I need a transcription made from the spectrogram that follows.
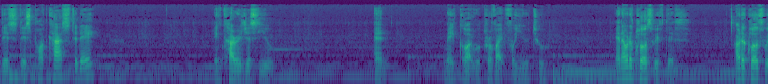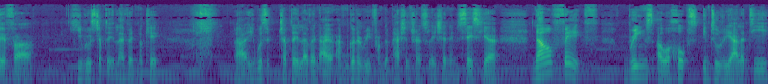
this this podcast today encourages you and may God will provide for you too. And I want to close with this. I want to close with uh, Hebrews chapter 11, okay? Uh, Hebrews chapter 11, I, I'm going to read from the Passion Translation, and it says here Now faith brings our hopes into reality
